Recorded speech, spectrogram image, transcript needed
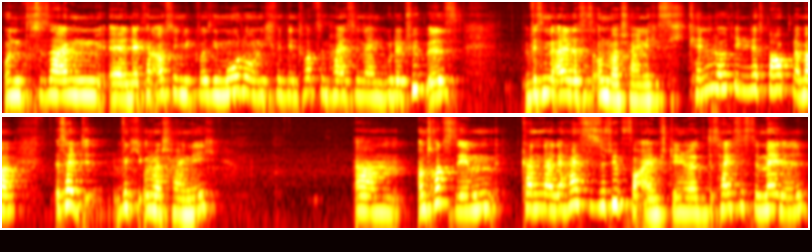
Und zu sagen, äh, der kann aussehen wie quasi Mode und ich finde den trotzdem heiß, wenn er ein guter Typ ist, wissen wir alle, dass es das unwahrscheinlich ist. Ich kenne Leute, die das behaupten, aber es ist halt wirklich unwahrscheinlich. Ähm, und trotzdem kann da der heißeste Typ vor einem stehen oder das heißeste Mädel,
